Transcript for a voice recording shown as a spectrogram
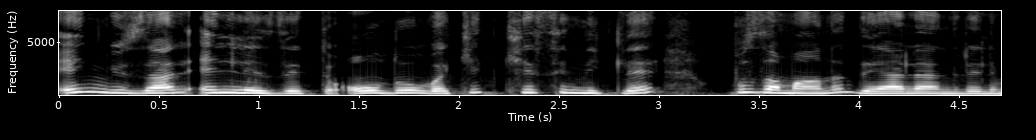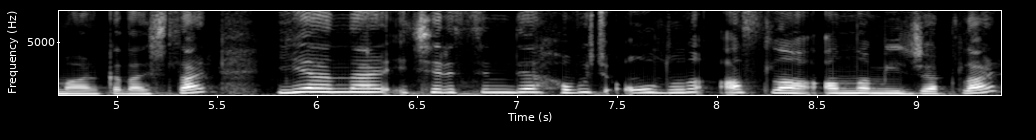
en güzel, en lezzetli olduğu vakit kesinlikle bu zamanı değerlendirelim arkadaşlar. Yiyenler içerisinde havuç olduğunu asla anlamayacaklar.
